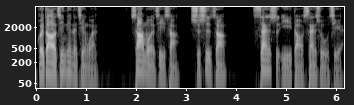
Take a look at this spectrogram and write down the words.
回到今天的经文，《沙漠记上》十四章三十一到三十五节。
